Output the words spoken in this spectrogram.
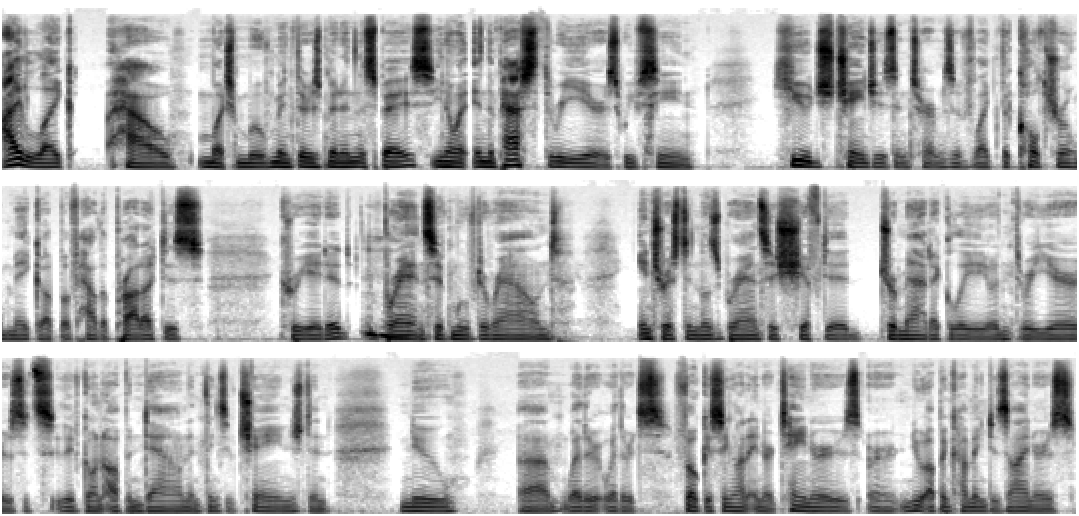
I like how much movement there's been in the space. You know, in the past three years, we've seen huge changes in terms of like the cultural makeup of how the product is created. Brands have moved around. Interest in those brands has shifted dramatically in three years. It's they've gone up and down, and things have changed. And new, um, whether whether it's focusing on entertainers or new up and coming designers,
